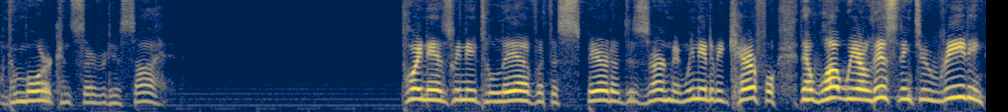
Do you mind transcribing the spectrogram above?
on the more conservative side. Point is, we need to live with the spirit of discernment. We need to be careful that what we are listening to, reading,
